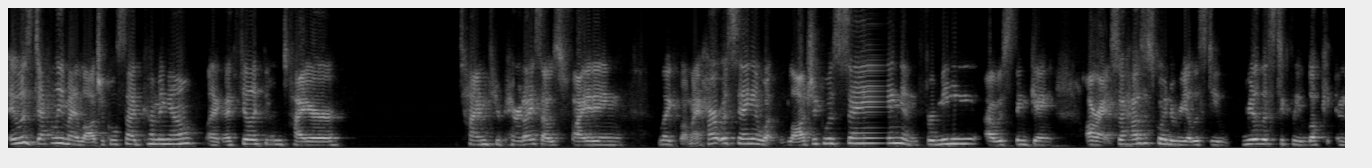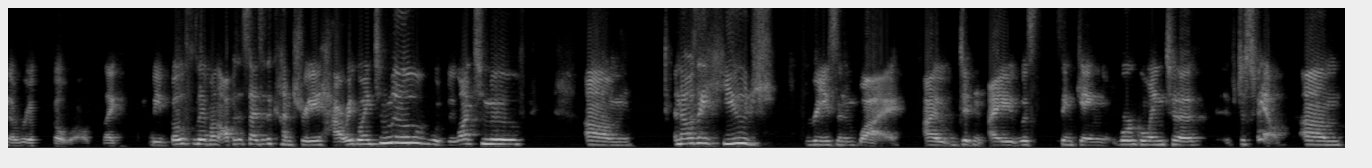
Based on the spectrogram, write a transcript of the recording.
it was definitely my logical side coming out. Like I feel like the entire time through Paradise, I was fighting like what my heart was saying and what logic was saying. And for me, I was thinking, all right, so how's this going to realistically realistically look in the real world? Like we both live on opposite sides of the country. How are we going to move? Would we want to move? Um, and that was a huge reason why I didn't. I was thinking we're going to just fail. Um,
